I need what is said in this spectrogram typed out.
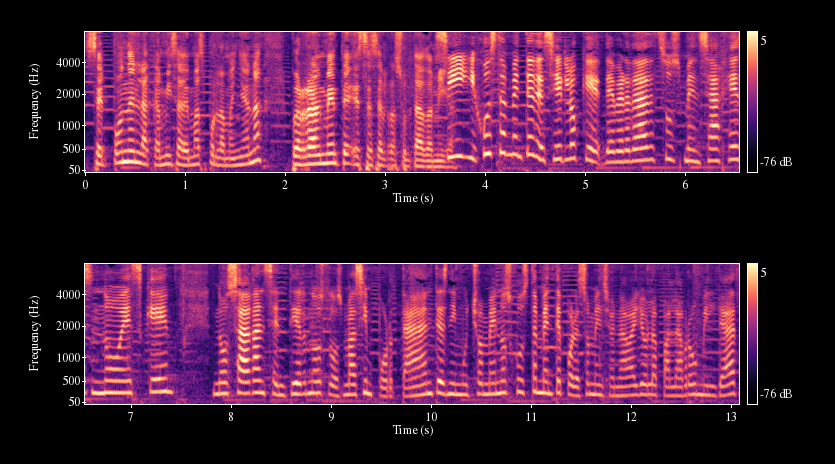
se ponen la camisa de Más por la Mañana, pues realmente este es el resultado, amiga. Sí, y justamente decirlo que de verdad sus mensajes no es que nos hagan sentirnos los más importantes, ni mucho menos, justamente por eso mencionaba yo la palabra humildad.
